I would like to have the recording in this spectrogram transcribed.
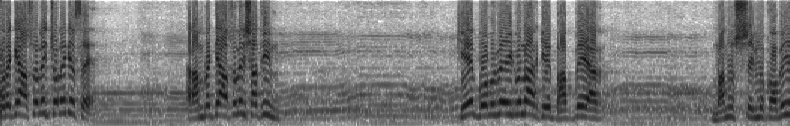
ওরা কি আসলেই চলে গেছে? আর আমরা কি আসলেই স্বাধীন? কে বলবে এগুলো আর কে ভাববে আর মানুষ সেগুলো কবেই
